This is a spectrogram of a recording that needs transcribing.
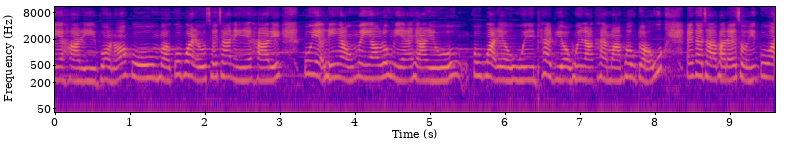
နေတဲ့ဟာတွေပေါ့နော်ကိုကိုဘွားတွေကိုဆွဲချနေတဲ့ဟာတွေကိုရဲ့အလင်းရောင်မိန်အောင်လုပ်နေတဲ့အရာတွေကိုကိုဘွားတွေကိုဝင်ထပ်ပြီးတော့ဝင်လာခံမှာမဟုတ်တော့ဘူးအဲ့ခါကျဗာလဲဆိုရင်ကိုက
